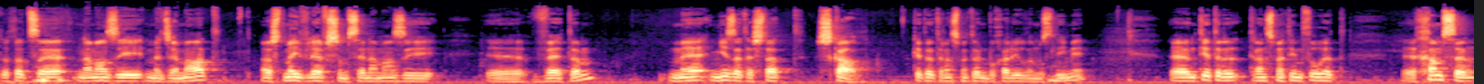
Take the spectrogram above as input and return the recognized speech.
Do të thotë se namazi me xhamat është më i vlefshëm se namazi vetëm me 27 shkallë. Këtë transmetojnë Buhariu dhe Muslimi. Në tjetër transmetim thuhet khamsen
